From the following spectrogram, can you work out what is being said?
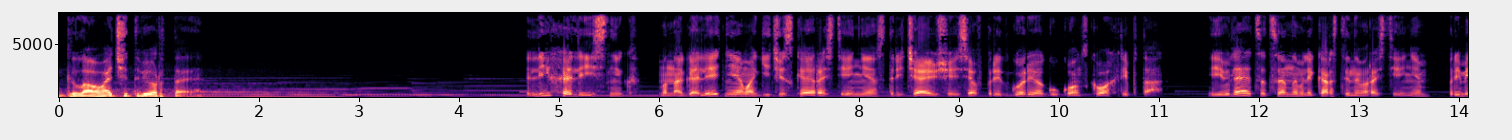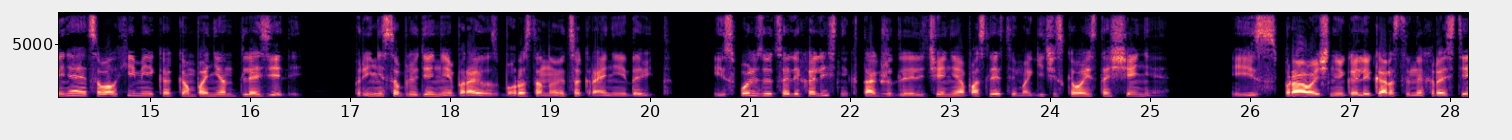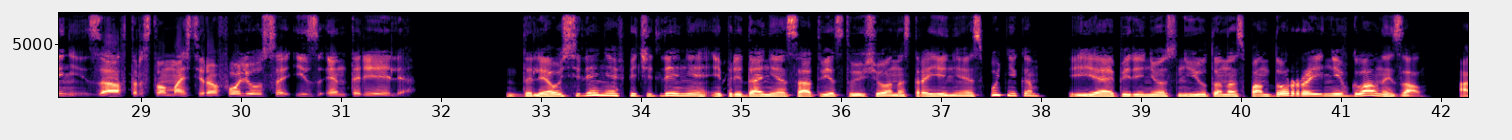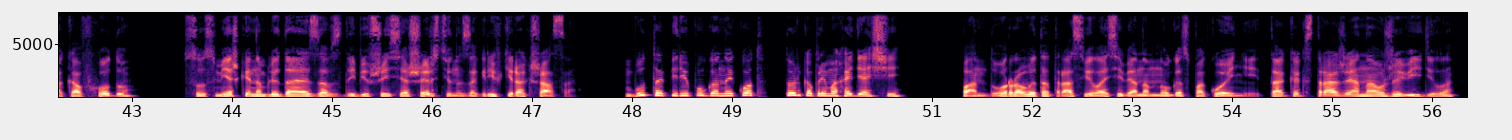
Глава четвертая. Лихолистник – многолетнее магическое растение, встречающееся в предгорье Гуконского хребта. Является ценным лекарственным растением, применяется в алхимии как компонент для зелий. При несоблюдении правил сбора становится крайне ядовит. Используется лихолистник также для лечения последствий магического истощения. Из справочника лекарственных растений за авторством мастера Фолиуса из Энтериэля. Для усиления впечатления и придания соответствующего настроения спутникам, я перенес Ньютона с Пандорой не в главный зал, а ко входу, с усмешкой наблюдая за вздыбившейся шерстью на загривке Ракшаса. Будто перепуганный кот, только прямоходящий. Пандора в этот раз вела себя намного спокойнее, так как стражи она уже видела.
